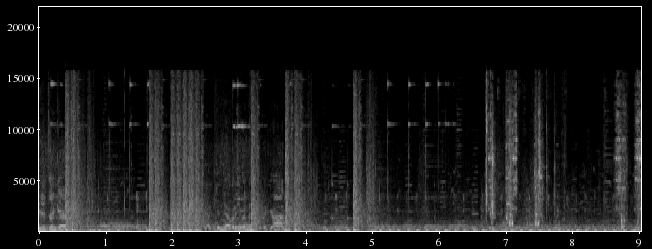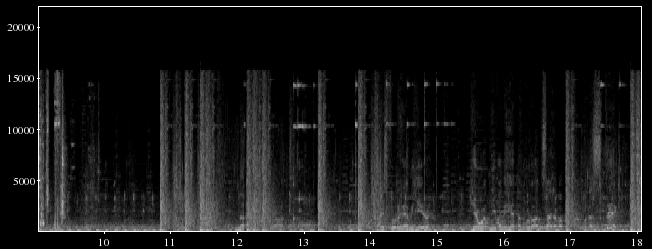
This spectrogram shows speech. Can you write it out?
hit again. Like you never even hit the gun. Nice for him here. He wouldn't even hit the broadside of a with a stick.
